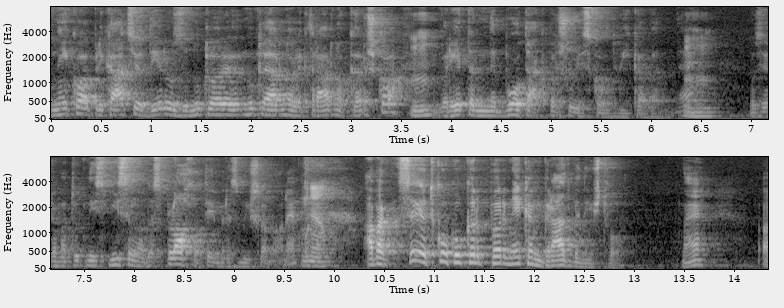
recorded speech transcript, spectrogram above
neko aplikacijo delal za nuklear, nuklearno elektrarno Krško, uh -huh. verjetno ne bo tako prišel iz Codevika ven. Uh -huh. Oziroma, tudi ni smiselno, da sploh o tem razmišljamo. Ne? Ja. Ampak vse je tako, kot pri nekem gradbeništvu. Ne? Uh,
